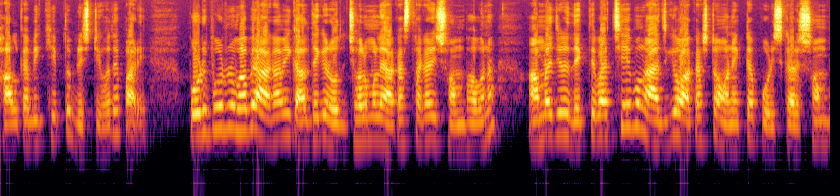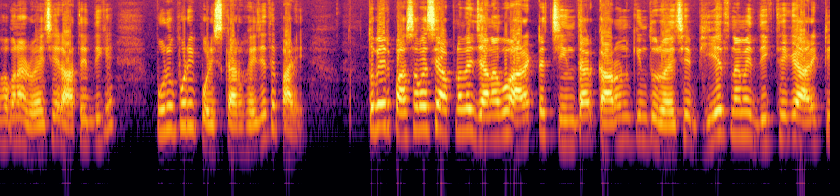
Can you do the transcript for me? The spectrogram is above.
হালকা বিক্ষিপ্ত বৃষ্টি হতে পারে। পরিপূর্ণভাবে আগামীকাল থেকে রোদ ঝলমলে আকাশ থাকারই সম্ভাবনা আমরা যেটা দেখতে পাচ্ছি এবং আজকেও আকাশটা অনেকটা পরিষ্কারের সম্ভাবনা রয়েছে রাতের দিকে, পুরোপুরি পরিষ্কার হয়ে যেতে পারে। তবে এর পাশাপাশি আপনাদের জানাব আরেকটা চিন্তার কারণ কিন্তু রয়েছে। ভিয়েতনামের দিক থেকে আরেকটি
